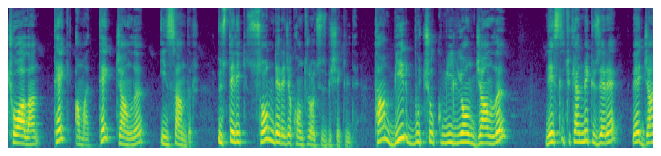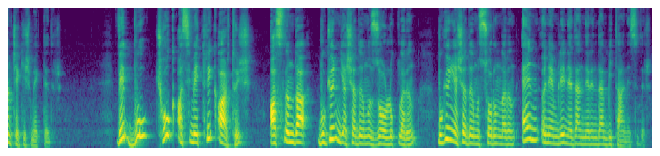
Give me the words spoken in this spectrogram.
çoğalan tek ama tek canlı insandır. Üstelik son derece kontrolsüz bir şekilde. Tam bir buçuk milyon canlı nesli tükenmek üzere ve can çekişmektedir. Ve bu çok asimetrik artış aslında bugün yaşadığımız zorlukların, bugün yaşadığımız sorunların en önemli nedenlerinden bir tanesidir.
